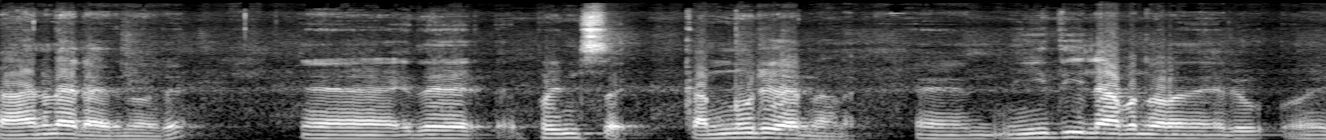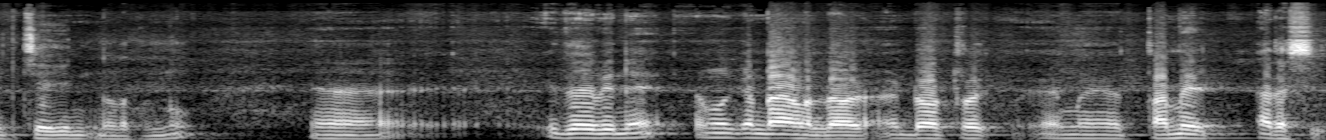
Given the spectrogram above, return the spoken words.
കാനഡയിലായിരുന്നു അവർ ഇത് പ്രിൻസ് കണ്ണൂരുകാരനാണ്. നീതി ലാബ് എന്ന് പറയുന്ന ഒരു ചെയിൻ നടത്തുന്നു. ഇത് പിന്നെ നമുക്ക് ഉണ്ടാകണമല്ലോ ഡോക്ടർ തമിഴ് അരശി.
